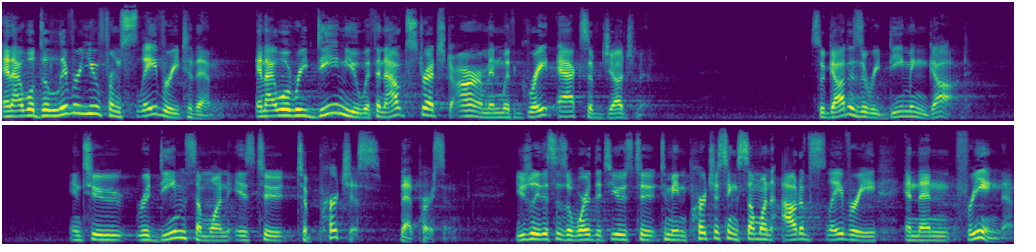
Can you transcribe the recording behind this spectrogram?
and I will deliver you from slavery to them, and I will redeem you with an outstretched arm and with great acts of judgment. So God is a redeeming God. And to redeem someone is to, to purchase that person. Usually, this is a word that's used to, to mean purchasing someone out of slavery and then freeing them.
